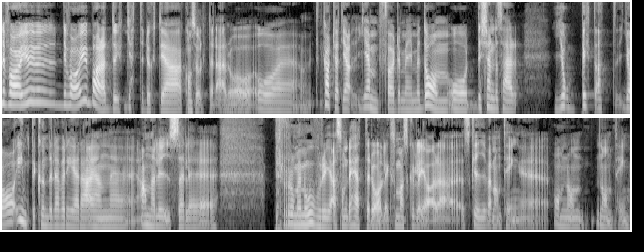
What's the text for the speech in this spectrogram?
det var, ju, det var ju bara du, jätteduktiga konsulter där och, och eh, det är klart att jag jämförde mig med dem och det kändes så här jobbigt att jag inte kunde leverera en eh, analys eller eh, promemoria som det hette då, liksom man skulle göra, skriva någonting eh, om någon, någonting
